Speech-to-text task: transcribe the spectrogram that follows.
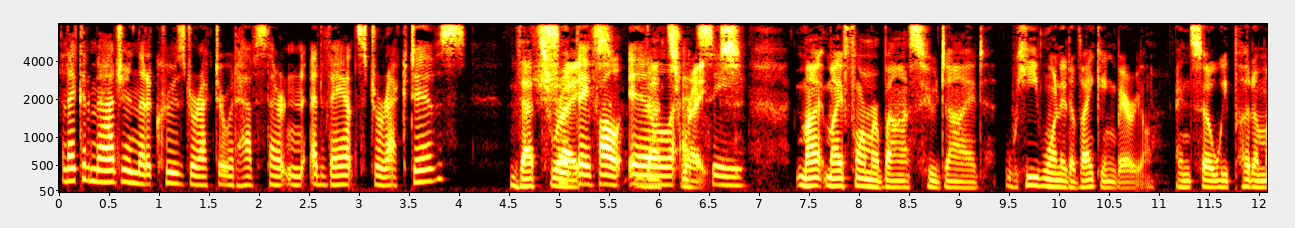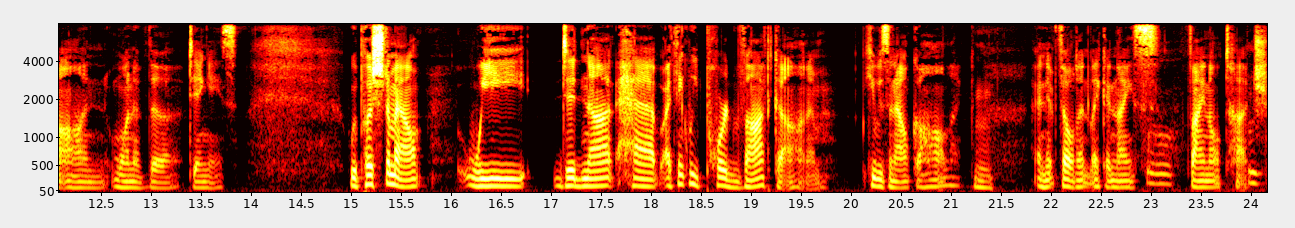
And I could imagine that a cruise director would have certain advanced directives. That's Should right. they fall ill That's at right. sea. My my former boss who died, he wanted a Viking burial, and so we put him on one of the dinghies. We pushed him out. We did not have. I think we poured vodka on him. He was an alcoholic, hmm. And it felt like a nice final touch.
